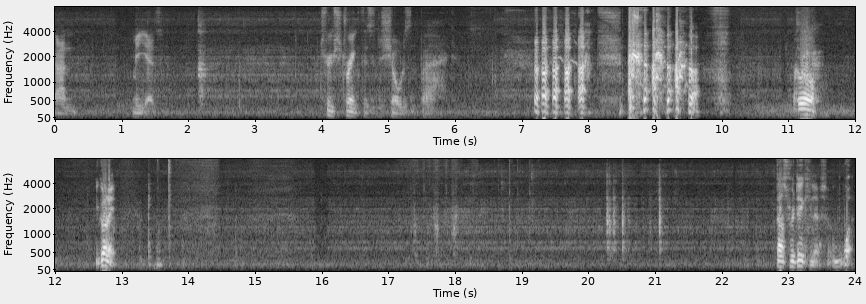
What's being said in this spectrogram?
And meatheads. True strength is in the shoulders and back. oh. You got it? That's ridiculous. What?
